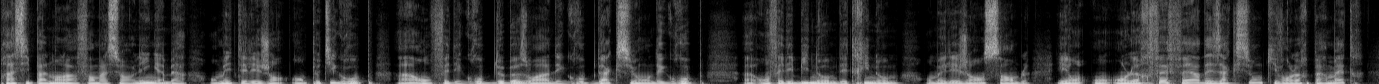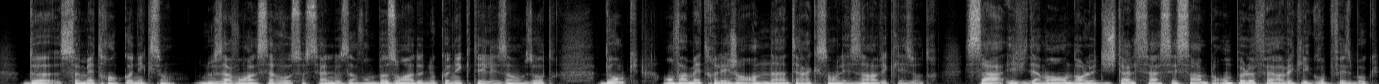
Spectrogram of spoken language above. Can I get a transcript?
Principalement dans la formation en ligne, eh on mettait les gens en petits groupes, hein, on fait des groupes de besoins, des groupes d'action, des groupes, on fait des binômes, des trinômes, on met les gens ensemble et on leur fait faire des actions qui vont leur permettre de se mettre en connexion nous avons un cerveau social, nous avons besoin de nous connecter les uns aux autres. Donc, on va mettre les gens en interaction les uns avec les autres. Ça, évidemment, dans le digital, c'est assez simple. On peut le faire avec les groupes Facebook.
